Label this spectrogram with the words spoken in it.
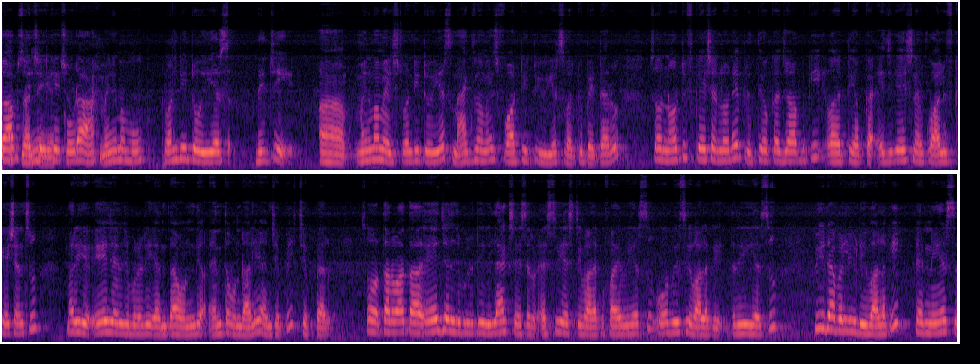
జాబ్స్ అన్నిటికీ కూడా మినిమము ట్వంటీ టూ ఇయర్స్ నుంచి minimum age twenty two years maximum age forty two years వరకు పెట్టారు. సో నోటిఫికేషన్లోనే ప్రతి ఒక్క జాబ్కి వాటి యొక్క ఎడ్యుకేషనల్ క్వాలిఫికేషన్స్ మరియు ఏజ్ ఎలిజిబిలిటీ ఎంత ఉంది ఎంత ఉండాలి అని చెప్పి చెప్పారు. సో తర్వాత age eligibility relaxation SC ST వాళ్ళకి ఫైవ్ ఇయర్స్ ఓబీసీ వాళ్ళకి త్రీ ఇయర్స్ పీడబ్ల్యూడి వాళ్ళకి టెన్ ఇయర్స్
